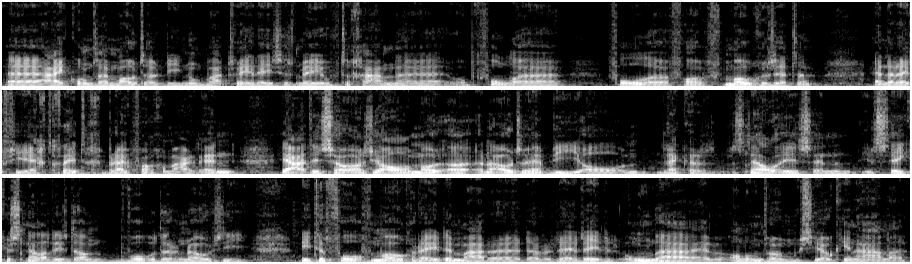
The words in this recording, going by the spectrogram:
hij kon zijn motor die nog maar twee races mee hoeft te gaan, op volle, vol, uh, vol vermogen zetten. En daar heeft hij echt gretig gebruik van gemaakt. En ja, het is zo, als je al een, uh, een auto hebt die al lekker snel is... en zeker sneller is dan bijvoorbeeld de Renaults... die niet te vol vermogen reden, maar daar reden Honda... en Alonso moest hij ook inhalen...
